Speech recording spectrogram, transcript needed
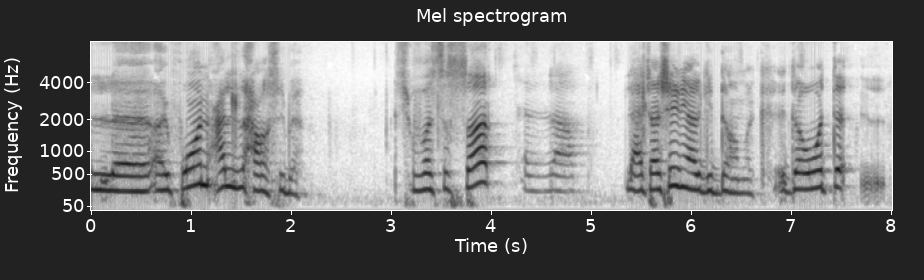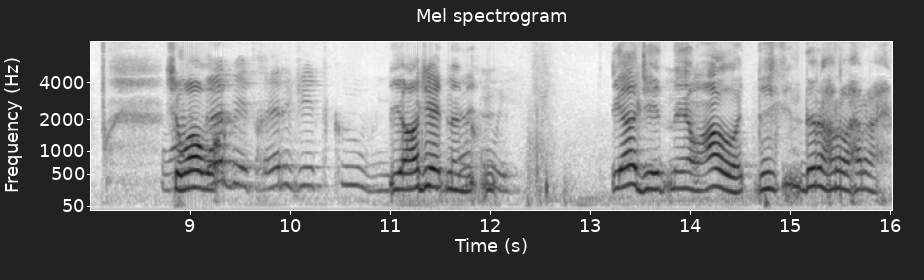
الآيفون على الحاسبة. شوف هسه صار؟ لا عشان يعني قدامك. انت وانت شباب غير بيت غير جيتكم. يا جيتنا يا يا جيتنا يا معود. درح روح روح.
